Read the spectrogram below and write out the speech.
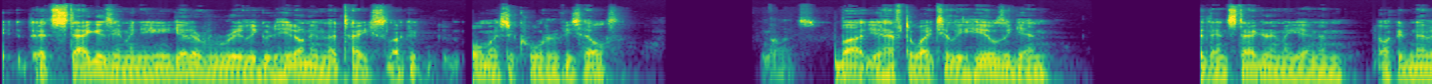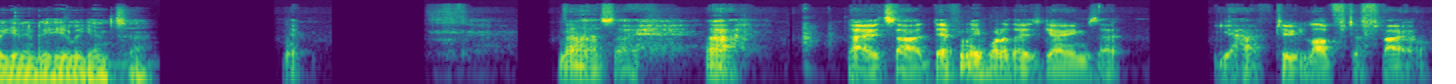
it, it staggers him, and you can get a really good hit on him that takes like a, almost a quarter of his health. Nice. But you have to wait till he heals again, and then stagger him again. And I could never get him to heal again. So Yep. Nah, so ah, no, it's uh, definitely one of those games that you have to love to fail.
